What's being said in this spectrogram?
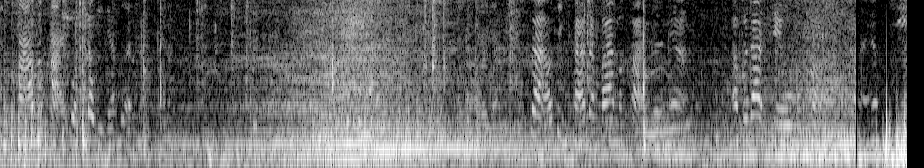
สินค้ามาขายคนเราอีกเนี้ยเบื่อจะเอาสินค้าจากบ้านมาขายเลยเนี่ย เอากระดาษเจลมาขายไหนอะนี่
